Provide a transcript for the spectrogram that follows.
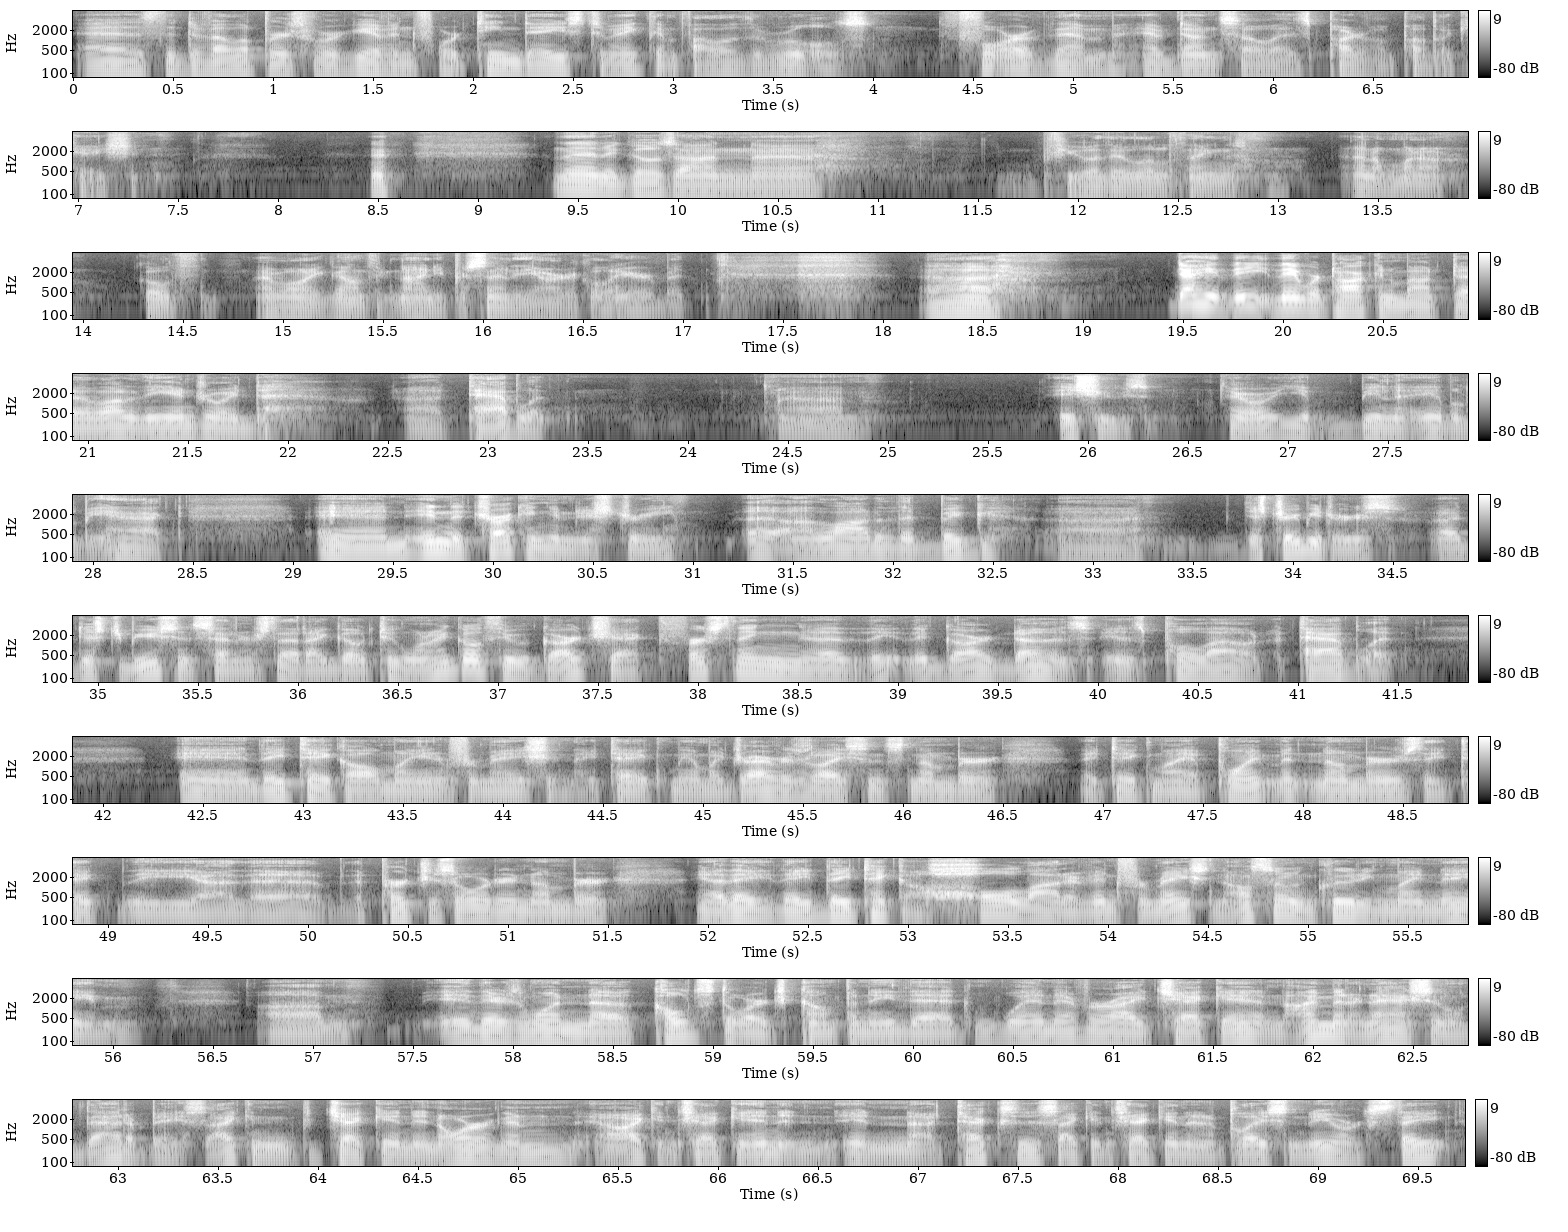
as the developers were given 14 days to make them follow the rules. Four of them have done so as part of a publication. then it goes on uh, a few other little things. I don't want to go, th- I've only gone through 90% of the article here, but uh, yeah, they, they were talking about a lot of the Android uh, tablet um, issues, you being able to be hacked. And in the trucking industry, uh, a lot of the big uh, distributors, uh, distribution centers that I go to, when I go through a guard check, the first thing uh, the, the guard does is pull out a tablet and they take all my information. They take you know, my driver's license number, they take my appointment numbers, they take the uh, the the purchase order number. You know, they they they take a whole lot of information, also including my name. Um, there's one uh, cold storage company that whenever I check in, I'm in a national database. I can check in in Oregon, I can check in in, in uh, Texas, I can check in in a place in New York State.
